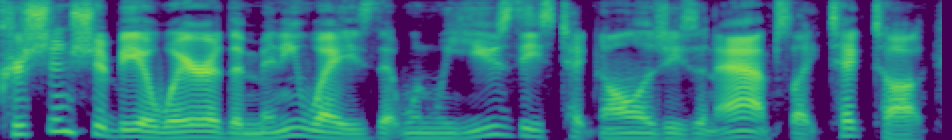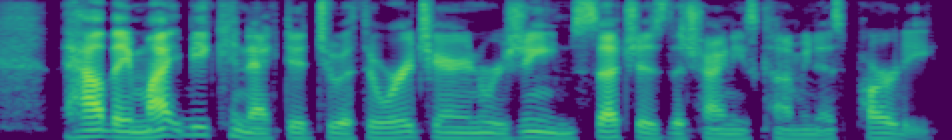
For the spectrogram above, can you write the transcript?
Christians should be aware of the many ways that when we use these technologies and apps like TikTok, how they might be connected to authoritarian regimes such as the Chinese Communist Party.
